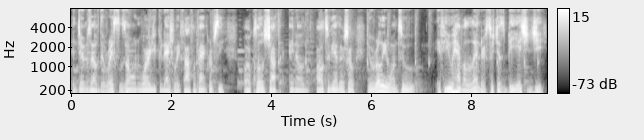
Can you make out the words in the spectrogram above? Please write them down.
in terms of the risk zone where you could actually file for bankruptcy or close shop you know altogether. So you really want to if you have a lender such as bhg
